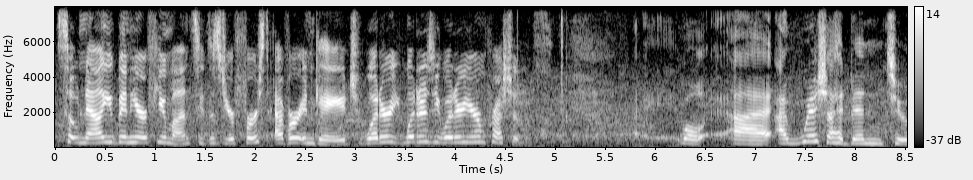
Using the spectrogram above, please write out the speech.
so now you've been here a few months, this is your first ever Engage. What are, what is, what are your impressions? well, uh, I wish I had been to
